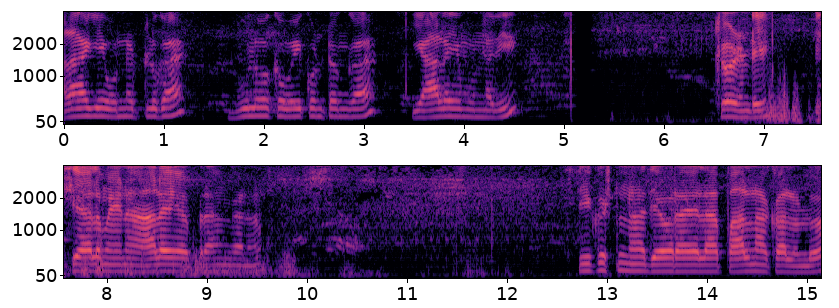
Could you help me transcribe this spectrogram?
అలాగే ఉన్నట్లుగా భూలోక వైకుంఠంగా ఈ ఆలయం ఉన్నది. చూడండి విశాలమైన ఆలయ ప్రాంగణం. శ్రీకృష్ణ దేవరాయల పాలనా కాలంలో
